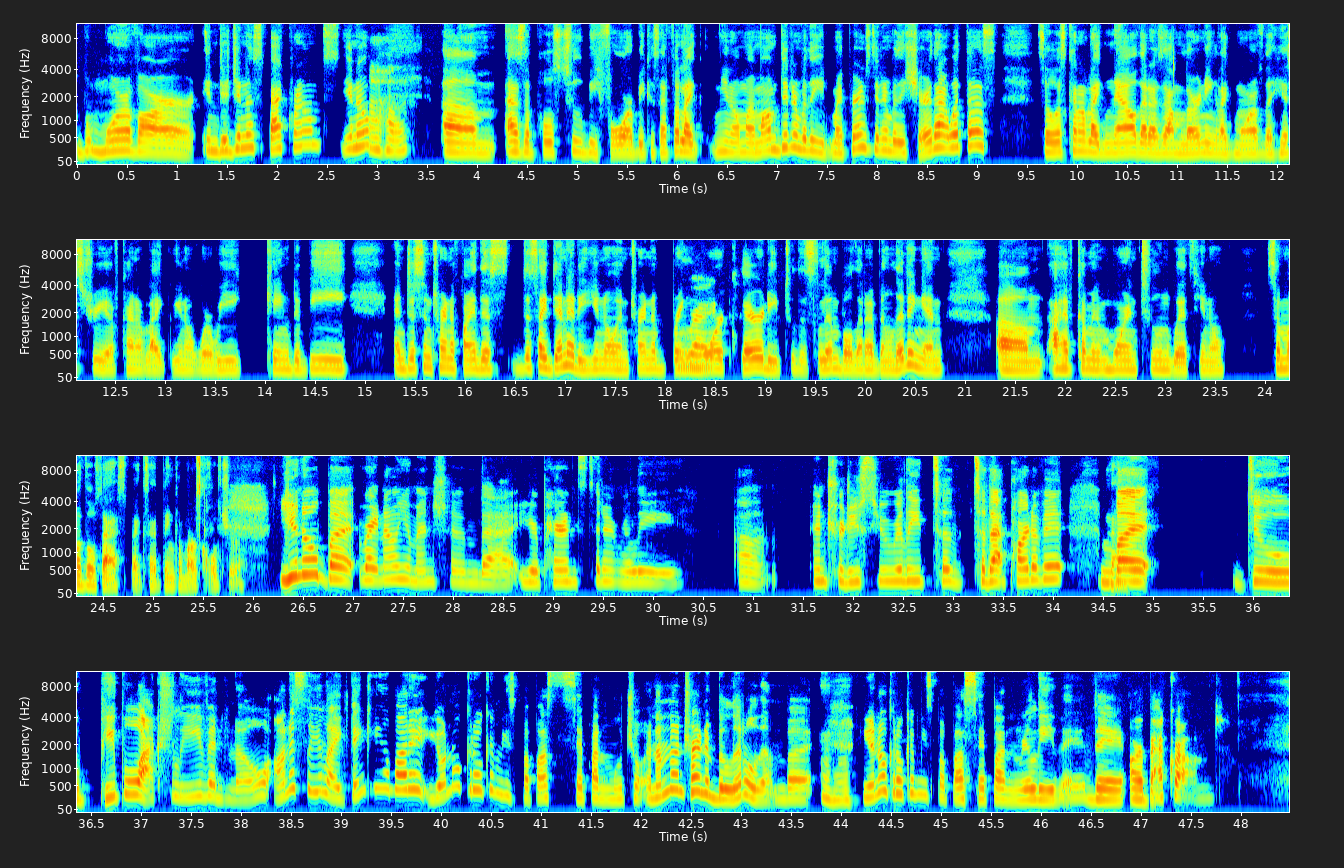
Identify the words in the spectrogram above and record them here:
more of our indigenous backgrounds, you know, Uh-huh. Um, as opposed to before, because I feel like, you know, my mom didn't really, my parents didn't really share that with us. So it's kind of like now that as I'm learning like more of the history of kind of like, you know, where we came to be and just in trying to find this this identity, you know, and trying to bring Right. more clarity to this limbo that I've been living in. Um, I have come in more in tune with, you know, some of those aspects, I think, of our culture. You know, but right now you mentioned that your parents didn't really um introduce you really to to that part of it. No. But do people actually even know? Honestly, like thinking about it, yo no creo que mis papás sepan mucho. And I'm not trying to belittle them, but Mhm. yo no creo que mis papás sepan really de, de our background.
